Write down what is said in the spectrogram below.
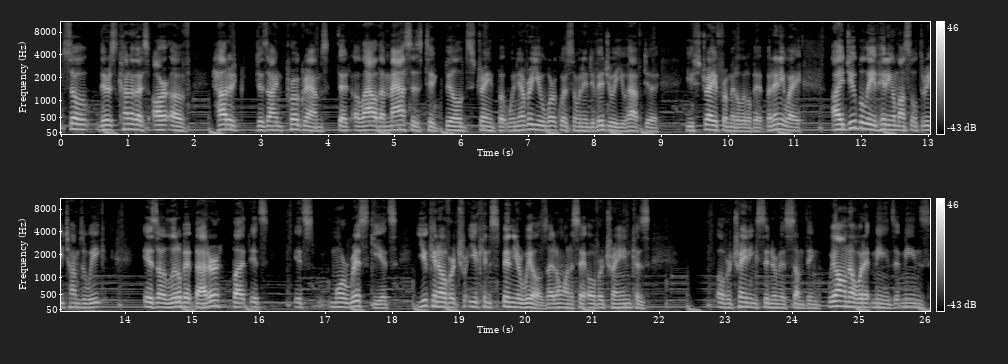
So there's kind of this art of how to design programs that allow the masses to build strength. But whenever you work with someone individually, you have to you stray from it a little bit. But anyway, I do believe hitting a muscle three times a week is a little bit better, but it's it's more risky. It's you can over you can spin your wheels. I don't want to say overtrain because overtraining syndrome is something we all know what it means. It means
